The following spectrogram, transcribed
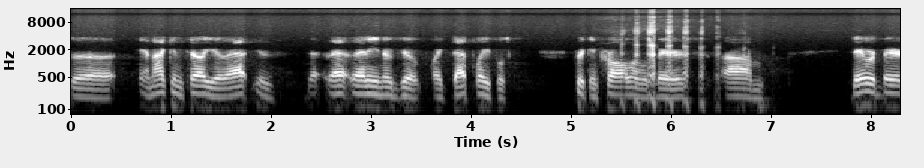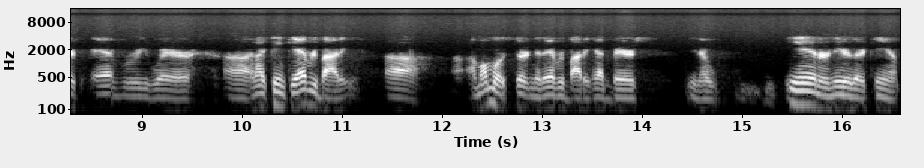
Uh, and I can tell you that is that, that that ain't no joke. Like that place was freaking crawling with bears. um, there were bears everywhere, uh, and I think everybody. Uh, I'm almost certain that everybody had bears, you know, in or near their camp.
